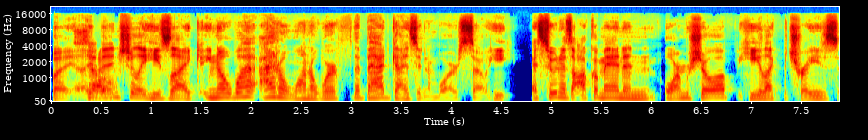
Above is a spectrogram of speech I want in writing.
But So- eventually he's like, you know what? I don't want to work for the bad guys anymore. So he as soon as Aquaman and Orm show up, he like betrays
